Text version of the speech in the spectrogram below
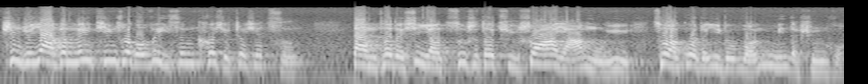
甚至压根没听说过卫生科学这些词，但他的信仰促使他去刷牙沐浴，从而过着一种文明的生活。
